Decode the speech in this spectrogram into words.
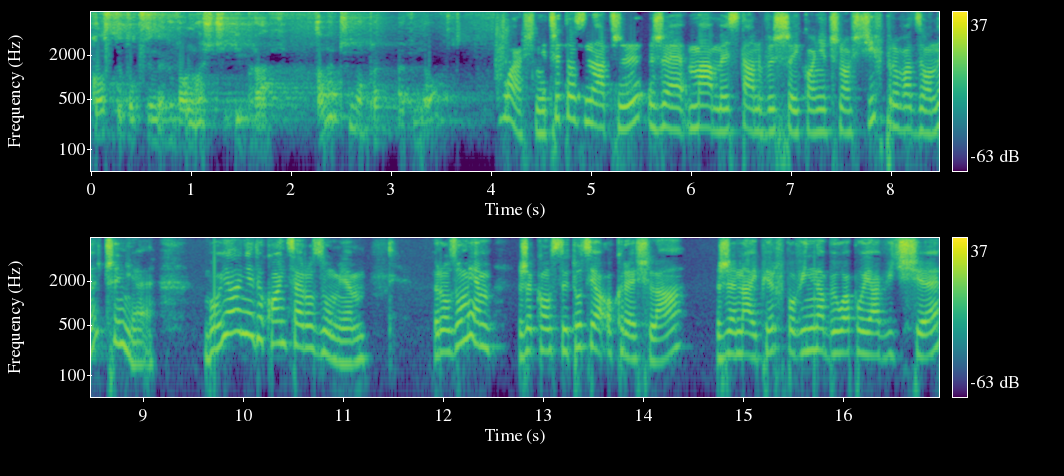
konstytucyjnych wolności i praw. Ale czy na pewno? Właśnie, czy to znaczy, że mamy stan wyższej konieczności wprowadzony, czy nie? Bo ja nie do końca rozumiem. Rozumiem, że konstytucja określa, że najpierw powinna była pojawić się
